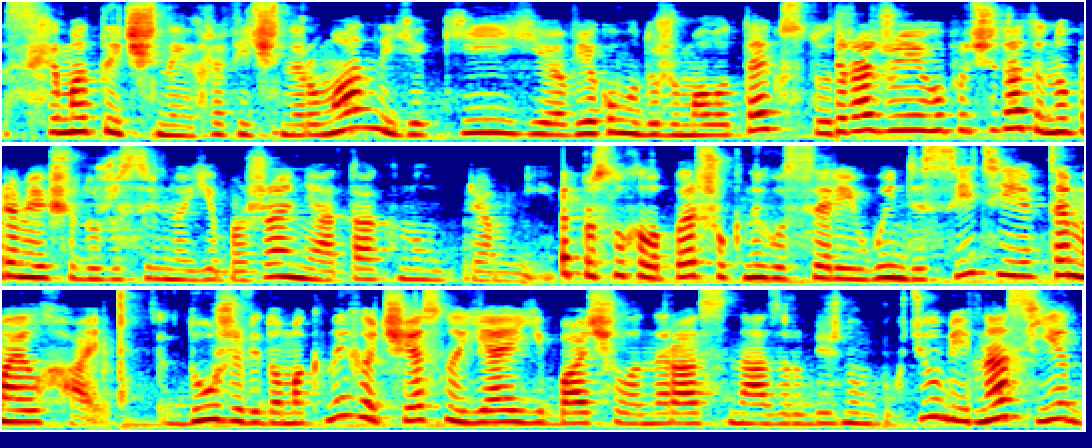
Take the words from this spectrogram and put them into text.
схематичний графічний роман, який в якому дуже мало тексту. Раджу його прочитати. Ну прям якщо дуже сильно є бажання, а так ну прям ні. Я прослухала першу книгу серії Windy City. Це Mile High. Дуже відома книга. Чесно, я її бачила не раз на зарубіжному буктюбі. В нас є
